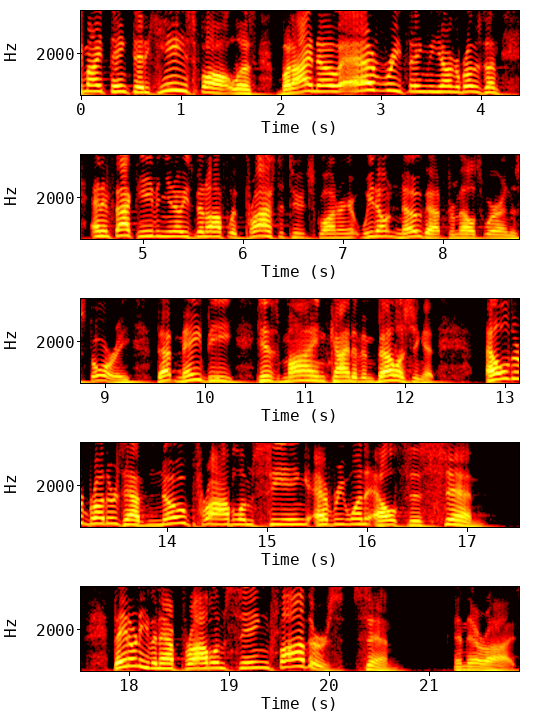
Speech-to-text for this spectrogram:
might think that he's faultless, but I know everything the younger brother's done. And in fact, even, you know, he's been off with prostitutes squandering it. We don't know that from elsewhere in the story. That may be his mind kind of embellishing it. Elder brothers have no problem seeing everyone else's sin. They don't even have problems seeing fathers' sin in their eyes.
